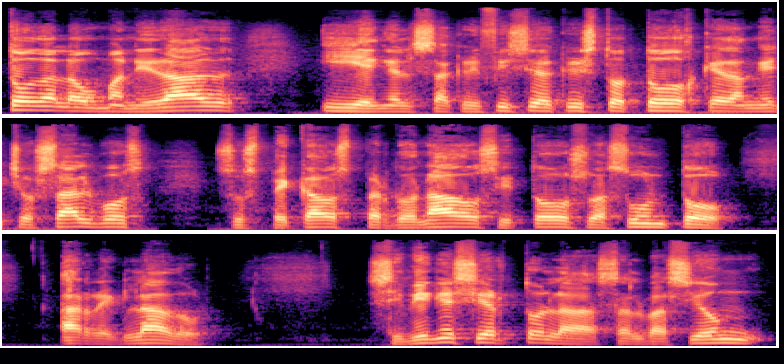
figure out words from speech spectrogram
toda la humanidad y en el sacrificio de Cristo todos quedan hechos salvos, sus pecados perdonados y todo su asunto arreglado. Si bien es cierto, la salvación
